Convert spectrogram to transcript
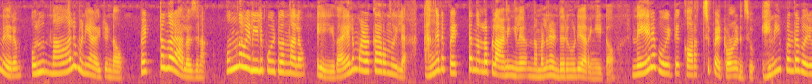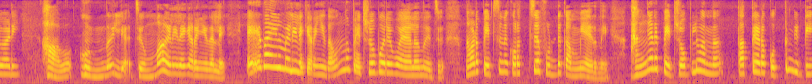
വൈകുന്നേരം ഒരു നാല് മണിയായിട്ടുണ്ടാവും പെട്ടെന്നൊരാലോചന. ഒന്ന് വെളിയിൽ പോയിട്ട് വന്നാലോ? ഏതായാലും മഴക്കാറൊന്നുമില്ല. അങ്ങനെ പെട്ടെന്നുള്ള പ്ലാനിങ്ങിൽ നമ്മൾ രണ്ടുപേരും കൂടി ഇറങ്ങിയിട്ടോ നേരെ പോയിട്ട് കുറച്ച് പെട്രോൾ അടിച്ചു. ഇനിയിപ്പോൾ എന്താ പരിപാടി? ആവോ ഒന്നുമില്ല. ചുമ്മാ വെളിയിലേക്ക് ഇറങ്ങിയതല്ലേ. ഏതായാലും വെളിയിലേക്ക് ഇറങ്ങിയതാ. ഒന്ന് പെറ്റ് ഷോപ്പ് വരെ പോയാലോ എന്ന് വെച്ച്. നമ്മുടെ പെറ്റ്സിന് കുറച്ച് ഫുഡ് കമ്മിയായിരുന്നേ. അങ്ങനെ പെറ്റ് ഷോപ്പിൽ വന്ന് തത്തയുടെ കൊത്തും കിട്ടി.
